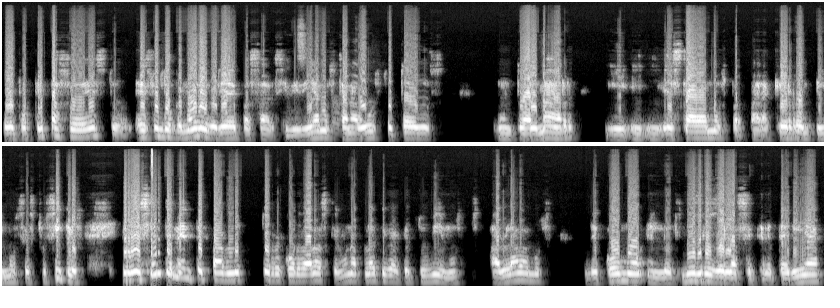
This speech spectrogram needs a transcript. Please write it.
¿pero por qué pasó esto? Eso es lo que no debería de pasar. Si vivíamos tan a gusto todos junto al mar y, estábamos, ¿para qué rompimos estos ciclos? Y recientemente, Pablo, tú recordarás que en una plática que tuvimos hablábamos de cómo en los libros de la Secretaría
